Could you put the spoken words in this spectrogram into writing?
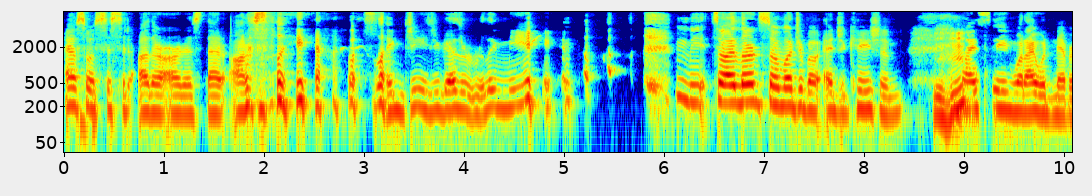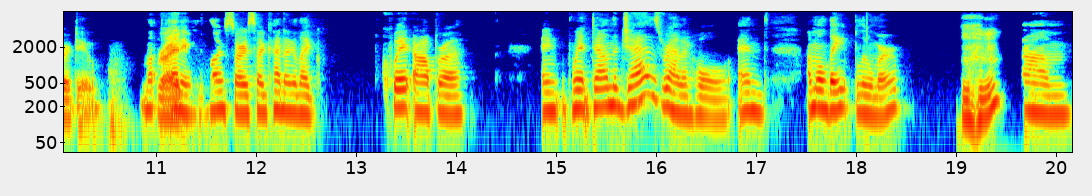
I also assisted other artists that honestly I was like, geez, you guys are really mean. me so I learned so much about education Mm-hmm. by seeing what I would never do. Right. Anyway, long story. So I kind of like quit opera and went down the jazz rabbit hole. And I'm a late bloomer Mm-hmm. um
